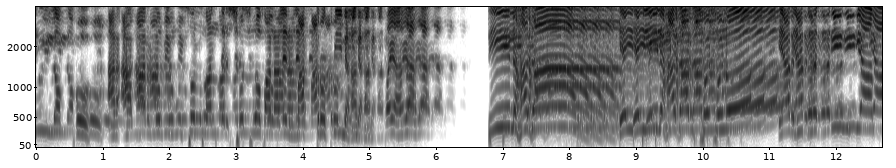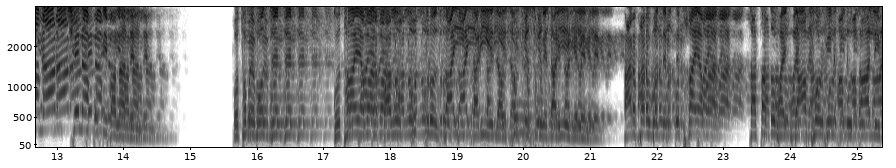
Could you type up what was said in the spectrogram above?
দুই লক্ষ। আর আমার নবী মুসলমানদের সৈন্য বানালেন মাত্র তিন হাজার। কয় হাজার? তিন হাজার। এই তিন হাজার সৈন্য এর ভিতরে তিনকে আপনার সেনাপতি বানালেন। প্রথমে বলছেন কোথায় আমার বালক পুত্র যাই দাঁড়িয়ে যাও সঙ্গে সঙ্গে দাঁড়িয়ে গেলেন। তারপরে বলছেন কোথায় আমার চাচাতো ভাই জাফর বিন আবু তালিব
